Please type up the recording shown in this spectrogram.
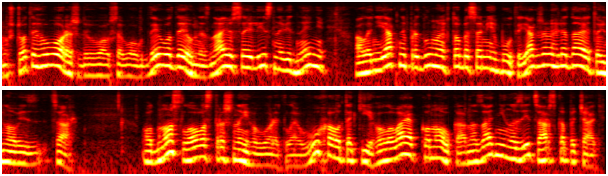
Ну що ти говориш? дивувався вовк. Диво див, не знаю сей ліс не віднині, але ніяк не придумаю, хто би це міг бути. Як же виглядає той новий цар? Одно слово страшний, говорить Лев. Вуха отакі, голова як коновка, а на задній нозі царська печать.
